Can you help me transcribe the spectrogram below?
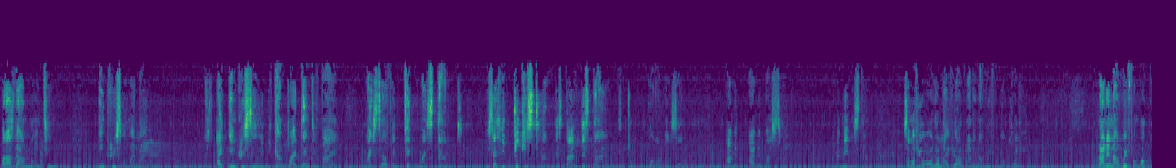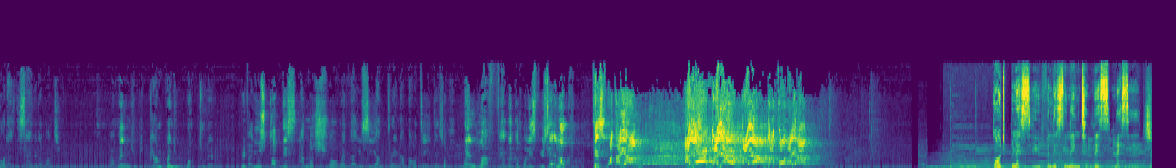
But as the anointing increased on my life, I increasingly began to identify myself and take my stand. He says he took his stand. This time, this time, he took, got up and said, I'm a, I'm a pastor. I'm a minister. Some of you, all your life, you are running away from your calling. Running away from what God has decided about you. But when you become, when you walk through the river, you stop this. I'm not sure whether you see I'm praying about it. And so when you are filled with the Holy Spirit, you say, Look, this is what I am. I am, I am, I am. That's all I am. God bless you for listening to this message.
